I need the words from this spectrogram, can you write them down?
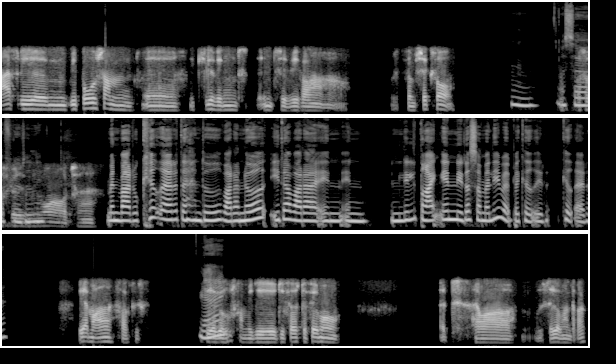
Nej, fordi øh, vi boede sammen øh, i Kildevingen, indtil vi var 5-6 år. Mm. Og så, og så flyttede flyttede mor over til... Men var du ked af det, da han døde? Var der noget i dig? Var der en, en, en lille dreng inden i dig, som alligevel blev ked, i ked af det? Ja, meget faktisk. Ja, Jeg kan huske ham i de, de første fem år, at han var, selvom han drak,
